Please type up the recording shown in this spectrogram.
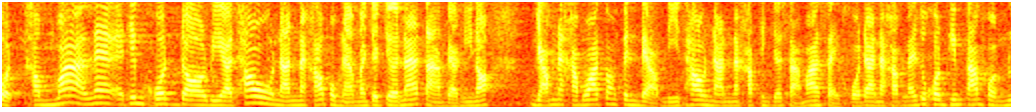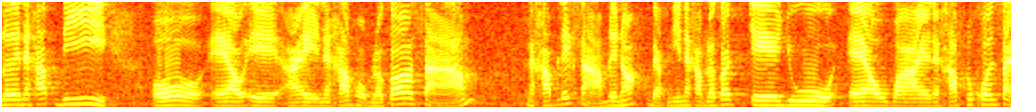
กดคำว่าแลกไอเทมโค้ดดอเรียเท่านั้นนะครับ ผมนะมันจะเจอหน้าต่างแบบนี้เนาะ ย้ำนะครับว่าต้องเป็นแบบนี้เท่านั้นนะครับ ถึงจะสามารถใส่โค้ดได้นะครับ และทุกคนพิมพ์ตามผมเลยนะครับ D O L A I นะครับผมแล้วก็ 3 นะครับเลข 3 เลยเนาะแบบนี้นะครับ แล้วก็ J U L Y นะครับ ทุกคนใส่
